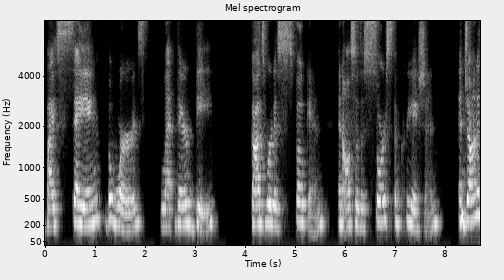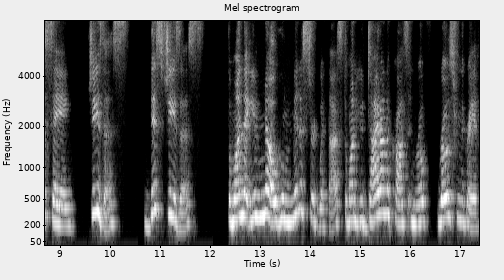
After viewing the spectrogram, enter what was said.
by saying the words, let there be. God's word is spoken and also the source of creation. And John is saying, Jesus, this Jesus the one that you know who ministered with us, the one who died on the cross and ro- rose from the grave,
